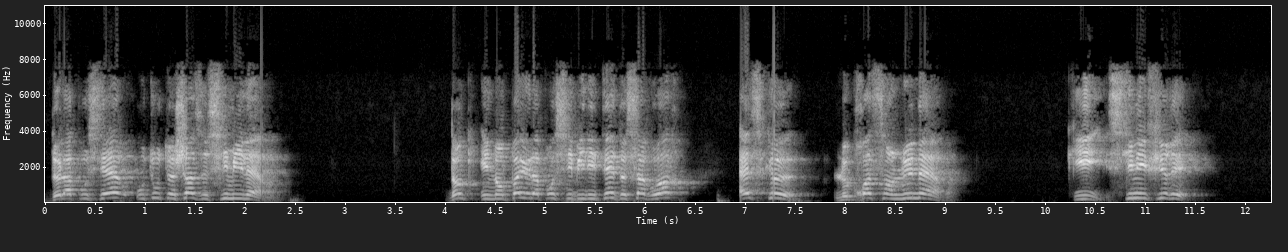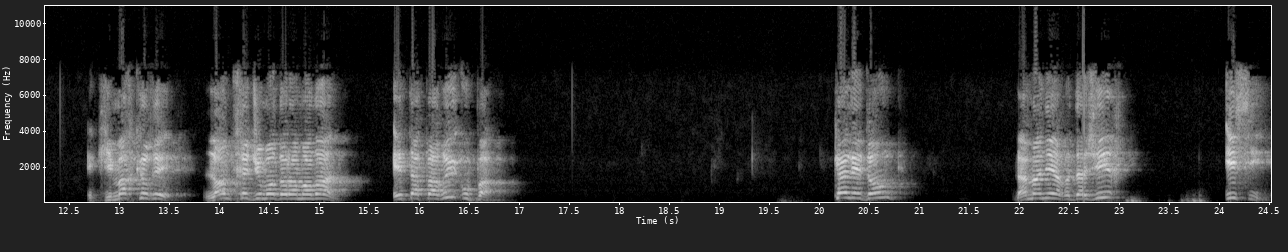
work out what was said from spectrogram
de la poussière ou toute chose similaire. Donc, ils n'ont pas eu la possibilité de savoir est-ce que le croissant lunaire qui signifierait et qui marquerait l'entrée du mois de Ramadan est apparu ou pas? Quelle est donc la manière d'agir ici.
